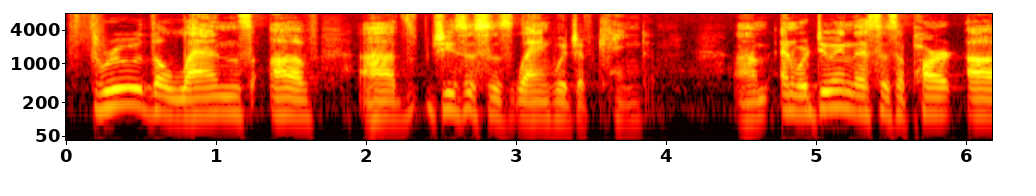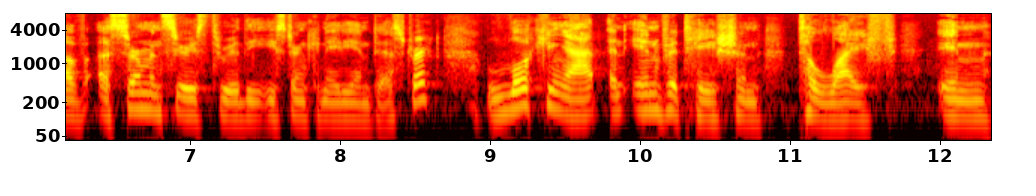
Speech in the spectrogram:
through the lens of uh, Jesus' language of kingdom. Um, and we're doing this as a part of a sermon series through the Eastern Canadian District, looking at an invitation to life in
